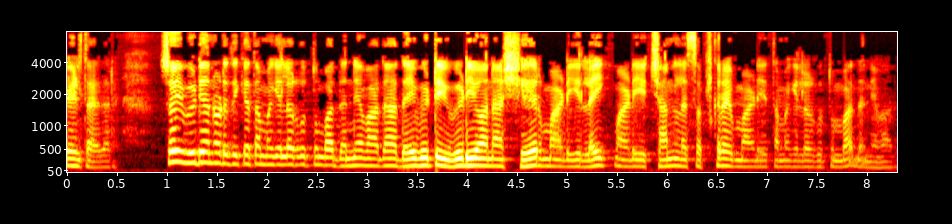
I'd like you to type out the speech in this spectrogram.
ಹೇಳ್ತಾ ಇದ್ದಾರೆ. ಸೊ ಈ ವಿಡಿಯೋ ನೋಡೋದಕ್ಕೆ ತಮಗೆಲ್ಲರಿಗೂ ತುಂಬ ಧನ್ಯವಾದ. ದಯವಿಟ್ಟು ಈ ವಿಡಿಯೋನ ಶೇರ್ ಮಾಡಿ ಲೈಕ್ ಮಾಡಿ ಚಾನಲ್ನ ಸಬ್ಸ್ಕ್ರೈಬ್ ಮಾಡಿ. ತಮಗೆಲ್ಲರಿಗೂ ತುಂಬ ಧನ್ಯವಾದ.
